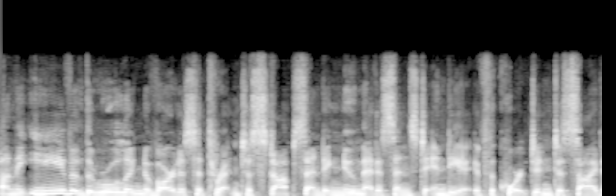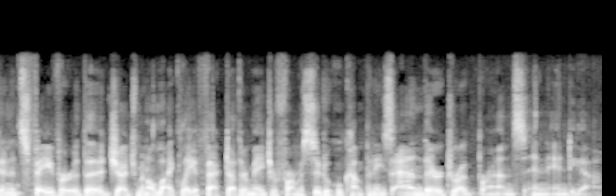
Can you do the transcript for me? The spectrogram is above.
On the eve of the ruling, Novartis had threatened to stop sending new medicines to India if the court didn't decide in its favor. The judgment will likely affect other major pharmaceutical companies and their drug brands in India.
